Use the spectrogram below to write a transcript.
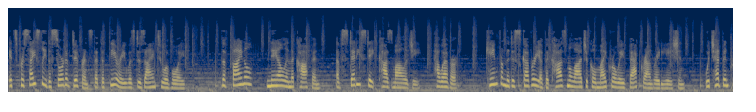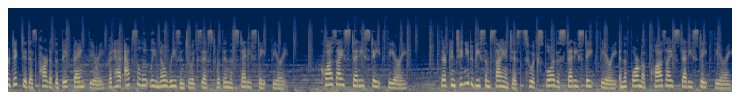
it's precisely the sort of difference that the theory was designed to avoid. The final nail in the coffin of steady-state cosmology, however, came from the discovery of the cosmological microwave background radiation, which had been predicted as part of the Big Bang theory but had absolutely no reason to exist within the steady-state theory. Quasi-steady-state theory. There continue to be some scientists who explore the steady-state theory in the form of quasi-steady-state theory.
